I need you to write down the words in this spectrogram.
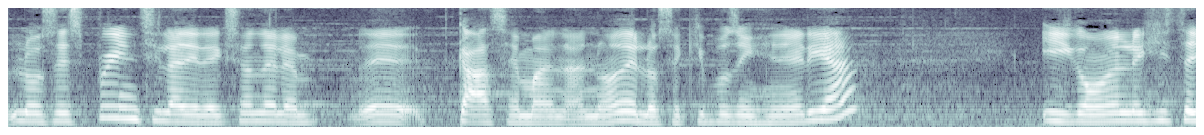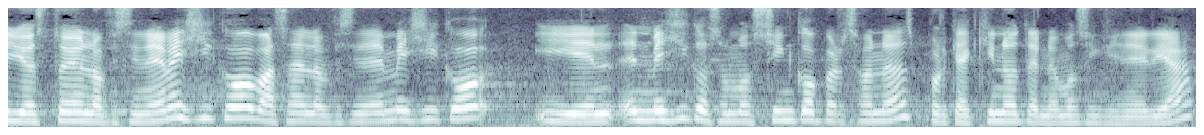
los sprints y la dirección de, em, cada semana, ¿no? De los equipos de ingeniería. Y como le dijiste, yo estoy en la oficina de México, basada en la oficina de México, y en, en, México somos cinco personas, porque aquí no tenemos ingeniería.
